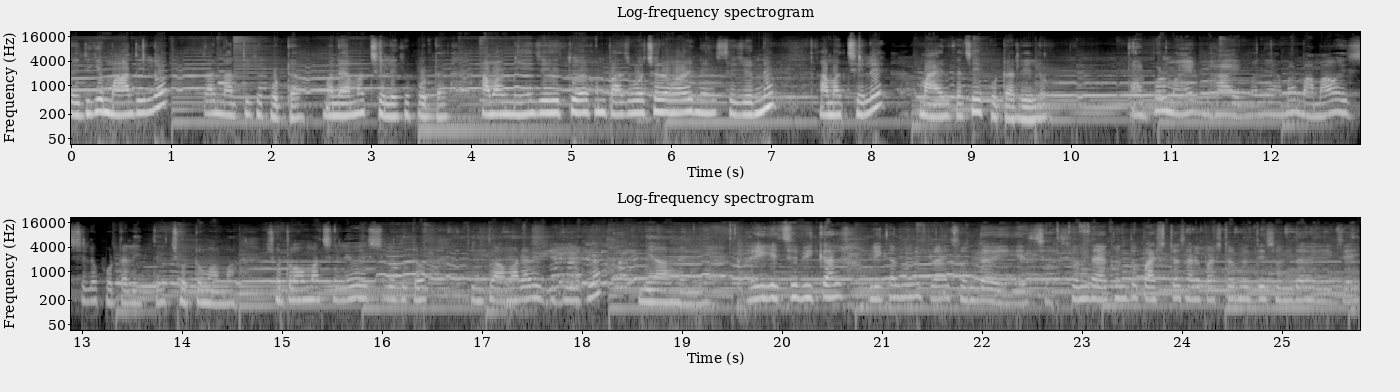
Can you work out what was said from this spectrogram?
আর এদিকে মা দিল তার নাতিকে ফোটা মানে আমার ছেলেকে ফোটা। আমার মেয়ে যেহেতু এখন পাঁচ বছর হয়নি সেই জন্য আমার ছেলে মায়ের কাছেই ফোটা নিল। তারপর মায়ের ভাই মানে আমার মামাও এসেছিল ফোটা নিতে, ছোট মামা। ছোট মামা ছেলেও এসেছিল দুটো, কিন্তু আমার আর ভিডিওগুলো নেওয়া হয়নি। হয়ে গেছে বিকাল। বিকাল মানে প্রায় সন্ধ্যা হয়ে গেছে। সন্ধ্যা এখন তো পাঁচটা, সাড়ে পাঁচটার মধ্যেই সন্ধ্যা হয়ে যায়।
